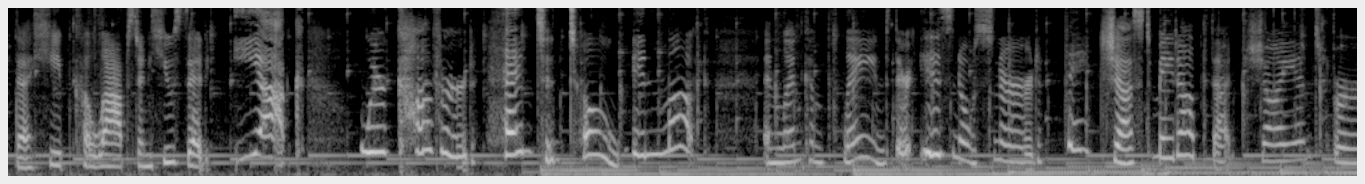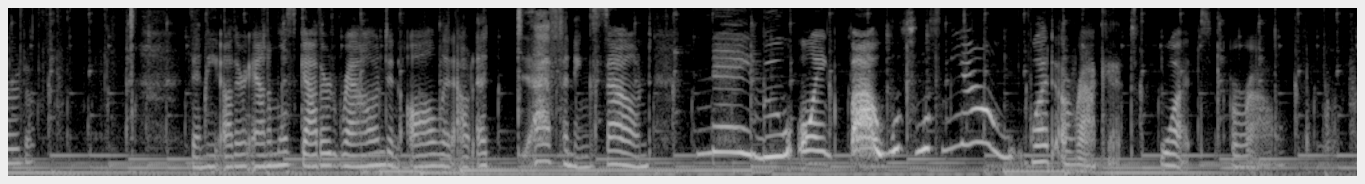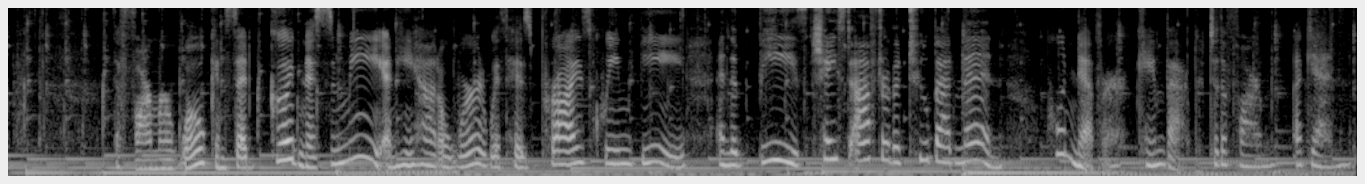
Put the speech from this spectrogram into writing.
the heap collapsed, and Hugh said, Yuck! We're covered head to toe in muck. And Len complained, There is no snurd. They just made up that giant bird. Then the other animals gathered round and all let out a deafening sound. Neigh, moo, oink, bow, woof, woof, meow. What a racket. What a row. The farmer woke and said, Goodness me! And he had a word with his prize queen bee, and the bees chased after the two bad men, who never came back to the farm again.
